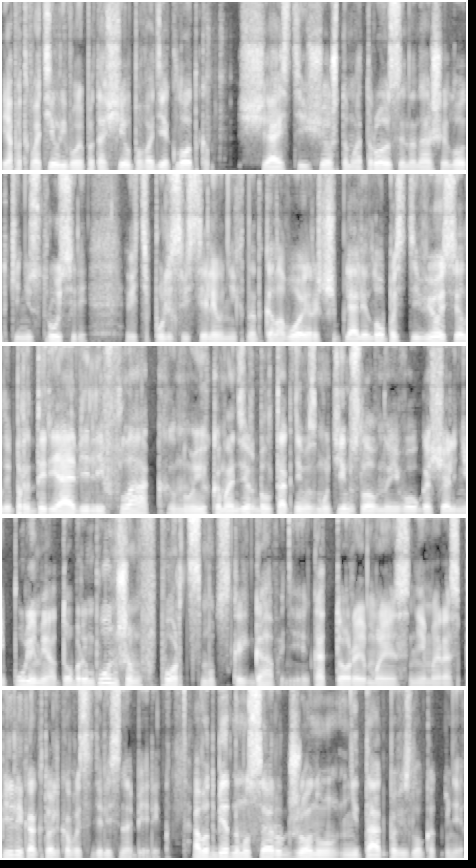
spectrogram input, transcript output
Я подхватил его и потащил по воде к лодкам. Счастье еще, что матросы на нашей лодке не струсили, ведь пули свистели у них над головой, расщепляли лопасти весел и продырявили флаг. Но их командир был так невозмутим, словно его угощали не пулями, а добрым пуншем в порт Смутской гавани, который мы с ним и распили, как только высадились на берег. А вот бедному сэру Джону не так повезло, как мне.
